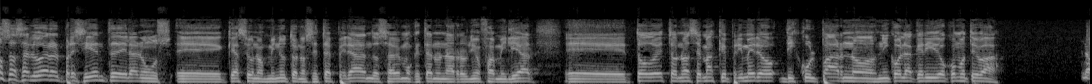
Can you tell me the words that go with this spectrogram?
Vamos a saludar al presidente de Lanús, eh, que hace unos minutos nos está esperando, sabemos que está en una reunión familiar. Eh, todo esto no hace más que primero disculparnos, Nicola querido, ¿cómo te va? No,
